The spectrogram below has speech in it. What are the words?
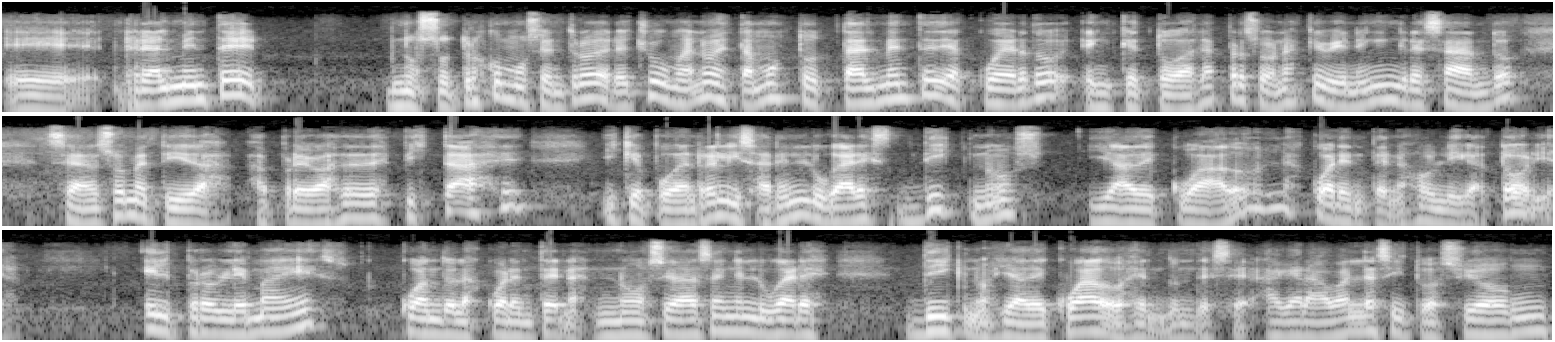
Eh, realmente nosotros como Centro de Derechos Humanos estamos totalmente de acuerdo en que todas las personas que vienen ingresando sean sometidas a pruebas de despistaje y que puedan realizar en lugares dignos y adecuados las cuarentenas obligatorias. El problema es cuando las cuarentenas no se hacen en lugares dignos y adecuados, en donde se agrava la situación,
